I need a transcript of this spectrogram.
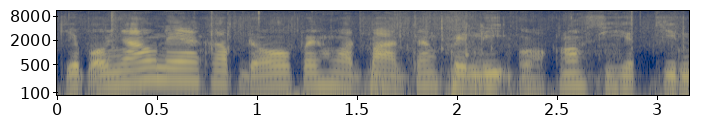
เก็บเอาเงาแน่ครับเดี๋ยวไปหอดบ้านจังไปลิออกเนาะสิเฮ็ดกิน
